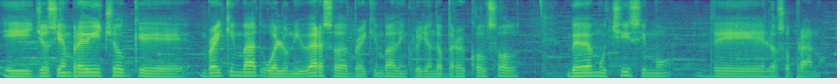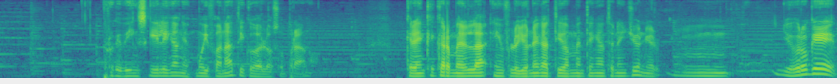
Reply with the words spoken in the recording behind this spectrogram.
Y yo siempre he dicho que Breaking Bad o el universo de Breaking Bad, incluyendo Better Call Saul, bebe muchísimo de Los Sopranos. Porque Vince Gilligan es muy fanático de Los Sopranos. ¿Creen que Carmela influyó negativamente en Anthony Jr.? Mm, yo creo que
